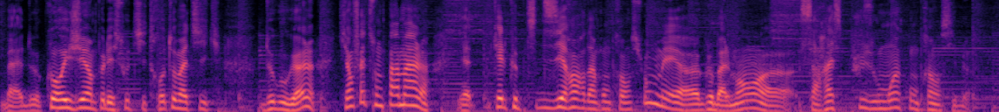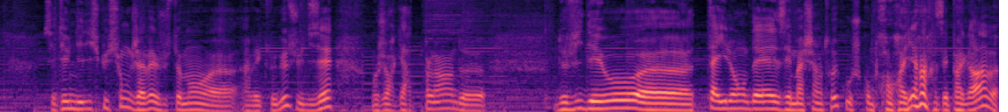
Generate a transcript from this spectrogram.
bah, de corriger un peu les sous-titres automatiques de Google, qui en fait sont pas mal. Il y a quelques petites erreurs d'incompréhension, mais euh, globalement, euh, ça reste plus ou moins compréhensible. C'était une des discussions que j'avais justement avec le Gus. Je lui disais, moi je regarde plein de, vidéos euh, thaïlandaises et machin truc où je comprends rien, c'est pas grave.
